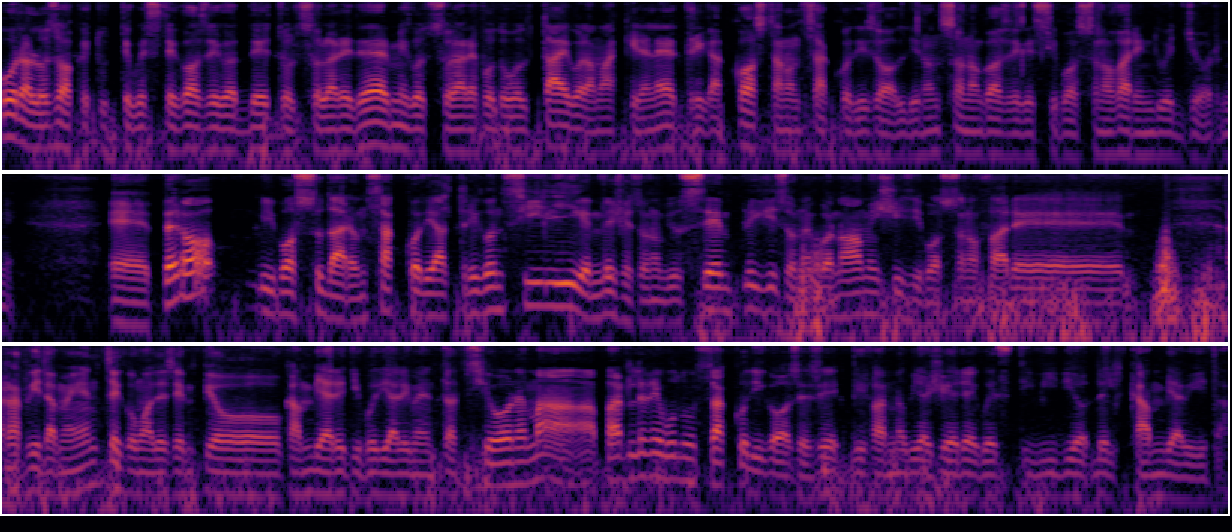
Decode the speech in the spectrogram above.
Ora lo so che tutte queste cose che ho detto, il solare termico, il solare fotovoltaico, la macchina elettrica, costano un sacco di soldi, non sono cose che si possono fare in due giorni. Eh, però vi posso dare un sacco di altri consigli che invece sono più semplici, sono economici, si possono fare rapidamente, come ad esempio cambiare tipo di alimentazione, ma parleremo di un sacco di cose se vi fanno piacere questi video del cambia vita.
